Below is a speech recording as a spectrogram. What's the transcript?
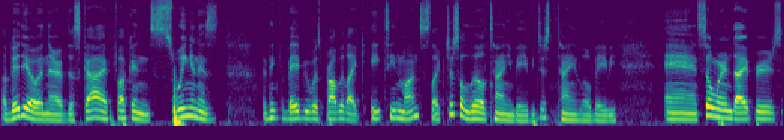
a video in there of this guy fucking swinging his I think the baby was probably like 18 months, like just a little tiny baby, just tiny little baby, and still wearing diapers.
